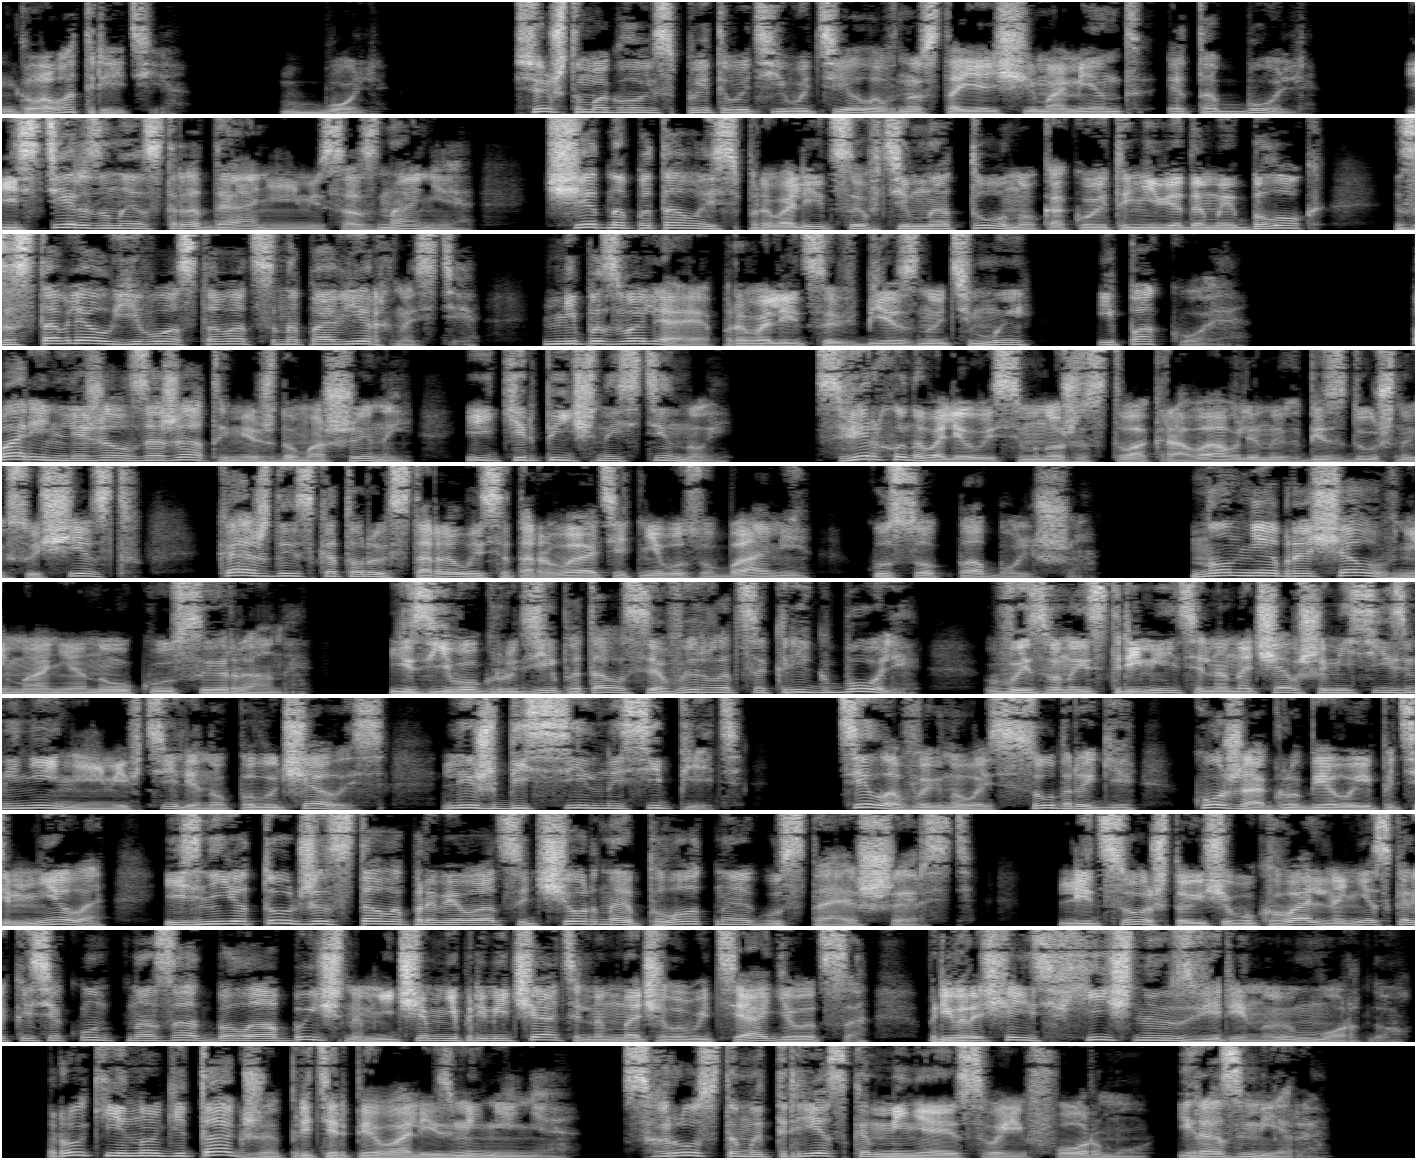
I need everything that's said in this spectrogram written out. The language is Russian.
Глава третья. Боль. Все, что могло испытывать его тело в настоящий момент, — это боль. Истерзанное страданиями сознание тщетно пыталось провалиться в темноту, но какой-то неведомый блок заставлял его оставаться на поверхности, не позволяя провалиться в бездну тьмы и покоя. Парень лежал зажатый между машиной и кирпичной стеной. Сверху навалилось множество окровавленных бездушных существ — каждая из которых старалась оторвать от него зубами кусок побольше. Но он не обращал внимания на укусы и раны. Из его груди пытался вырваться крик боли, вызванный стремительно начавшимися изменениями в теле, но получалось лишь бессильно сипеть. Тело выгнулось в судороги, кожа огрубела и потемнела, из нее тут же стала пробиваться черная плотная густая шерсть. Лицо, что еще буквально несколько секунд назад было обычным, ничем не примечательным, начало вытягиваться, превращаясь в хищную звериную морду. Руки и ноги также претерпевали изменения, с хрустом и треском меняя свои форму и размеры.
